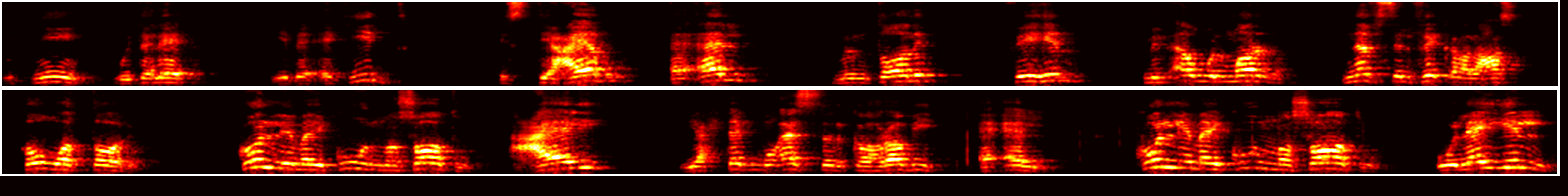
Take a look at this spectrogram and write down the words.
واثنين وثلاثة يبقى أكيد استيعابه أقل من طالب فهم من أول مرة. نفس الفكرة العصب هو الطالب. كل ما يكون نشاطه عالي يحتاج مؤثر كهربي أقل. كل ما يكون نشاطه قليل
